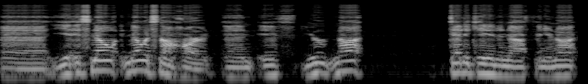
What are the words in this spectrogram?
Uh, it's no, no, it's not hard. And if you're not dedicated enough and you're not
